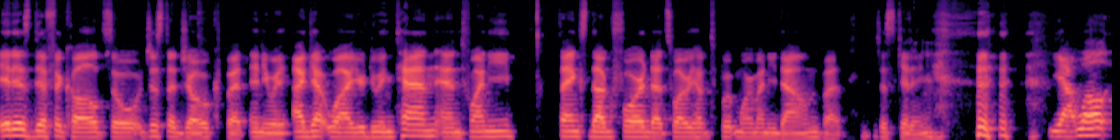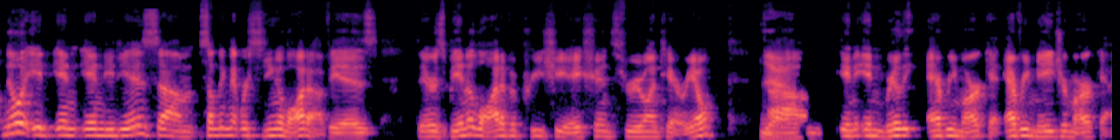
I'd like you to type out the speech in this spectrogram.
it is difficult. So just a joke. But anyway, I get why you're doing 10 and 20. Thanks, Doug Ford. That's why we have to put more money down. But just kidding. yeah, well, no, it and, and it is um, something that we're seeing a lot of is there's been a lot of appreciation through Ontario. Yeah. Um, in in really every market, every major market.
